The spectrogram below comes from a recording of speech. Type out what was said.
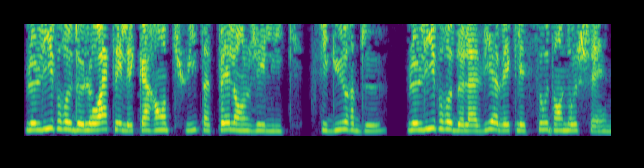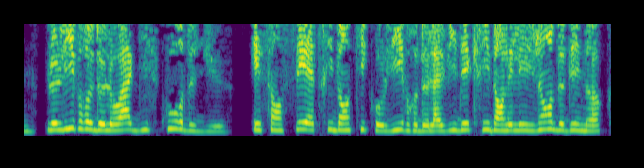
le livre de Loat et les 48 appels angéliques, figure 2, le livre de la vie avec les sceaux dans nos chaînes. Le livre de Loat discours de Dieu, est censé être identique au livre de la vie décrit dans les légendes d'Enoch,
